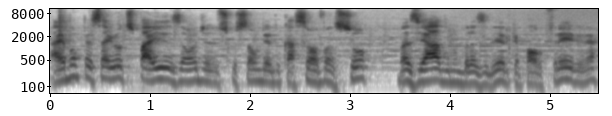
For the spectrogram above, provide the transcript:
Aí vamos pensar em outros países onde a discussão da educação avançou, baseado no brasileiro, que é Paulo Freire, né?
